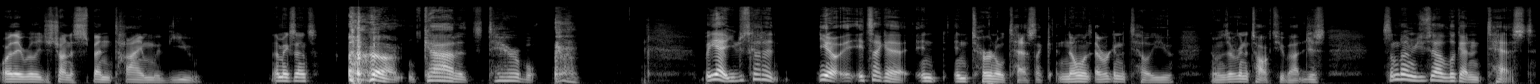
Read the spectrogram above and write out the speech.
or are they really just trying to spend time with you? That makes sense. God, it's terrible. but yeah, you just gotta you know, it's like a in, internal test. Like no one's ever to tell you, no one's ever to talk to you about it. Just sometimes you just gotta look at and test,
